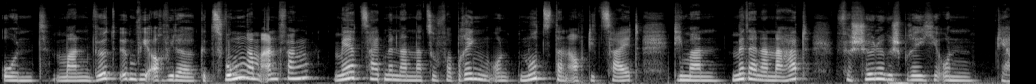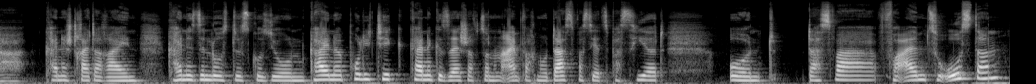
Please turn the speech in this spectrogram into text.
Und man wird irgendwie auch wieder gezwungen am Anfang, mehr Zeit miteinander zu verbringen und nutzt dann auch die Zeit, die man miteinander hat, für schöne Gespräche und ja, keine Streitereien, keine sinnlose Diskussionen, keine Politik, keine Gesellschaft, sondern einfach nur das, was jetzt passiert. Und das war vor allem zu Ostern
